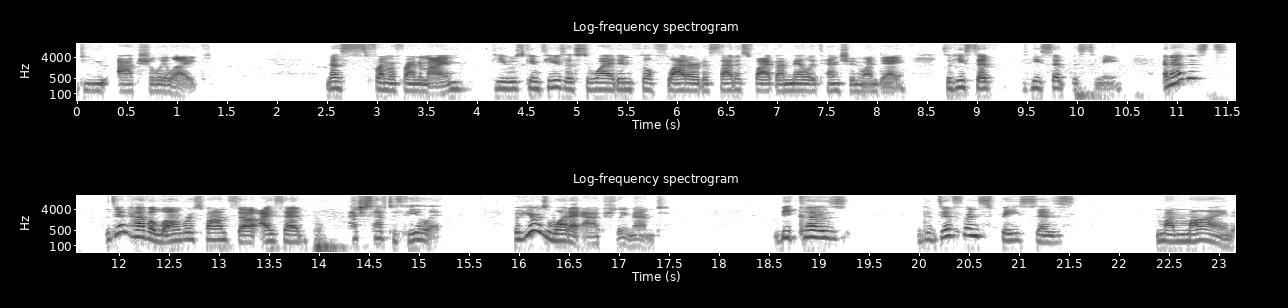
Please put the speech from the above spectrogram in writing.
do you actually like? That's from a friend of mine. He was confused as to why I didn't feel flattered or satisfied by male attention one day. So he said he said this to me. And I just didn't have a long response, so I said, I just have to feel it. But here's what I actually meant. Because the different spaces my mind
